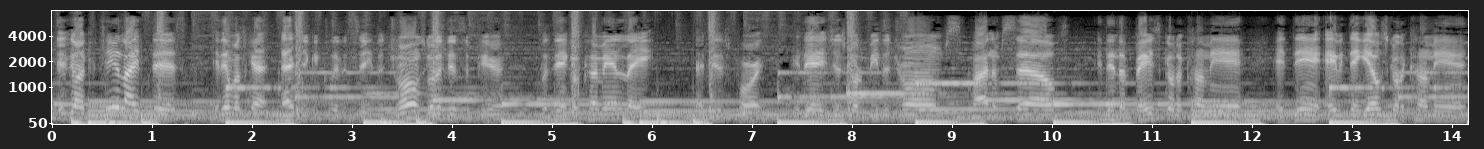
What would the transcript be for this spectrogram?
it's gonna continue like this, and then what's gonna as you can clearly see, the drums gonna disappear, but then gonna come in late at this part, and then it's just gonna be the drums by themselves, and then the bass gonna come in, and then everything else gonna come in,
